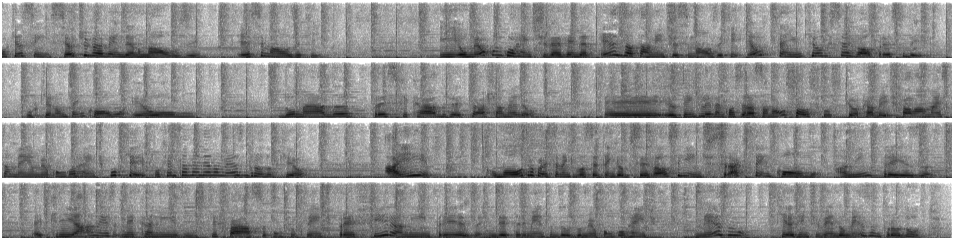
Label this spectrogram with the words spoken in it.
Porque assim, se eu estiver vendendo mouse, esse mouse aqui, e o meu concorrente estiver vendendo exatamente esse mouse aqui, eu tenho que observar o preço dele. Porque não tem como eu, do nada, precificar do jeito que eu achar melhor. É, eu tenho que levar em consideração não só os custos que eu acabei de falar, mas também o meu concorrente. Por quê? Porque ele está vendendo o mesmo produto que eu. Aí, uma outra coisa também que você tem que observar é o seguinte: será que tem como a minha empresa é criar me mecanismos que façam com que o cliente prefira a minha empresa em detrimento do, do meu concorrente, mesmo que a gente venda o mesmo produto?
